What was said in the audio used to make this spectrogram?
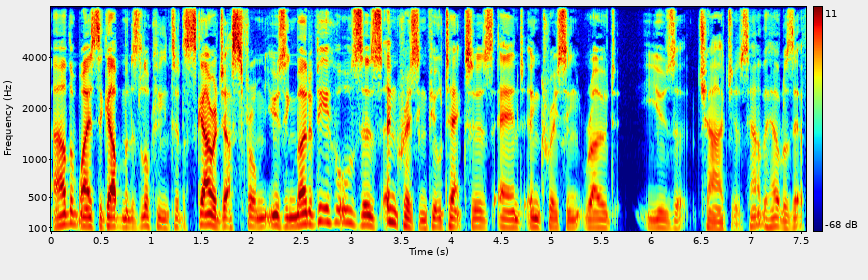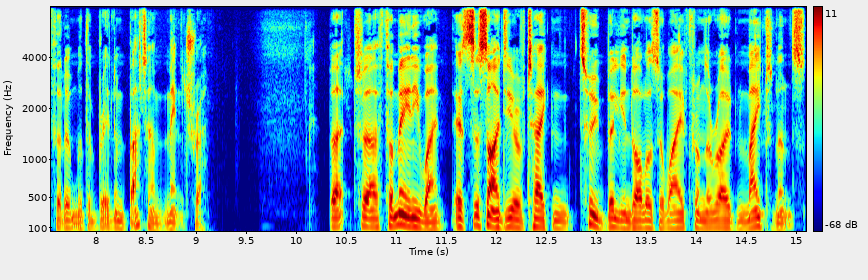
Other ways the government is looking to discourage us from using motor vehicles is increasing fuel taxes and increasing road user charges. How the hell does that fit in with the bread and butter mantra? But uh, for me, anyway, it's this idea of taking $2 billion away from the road maintenance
